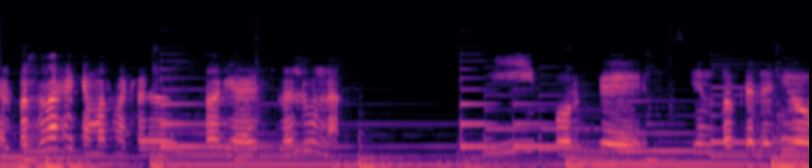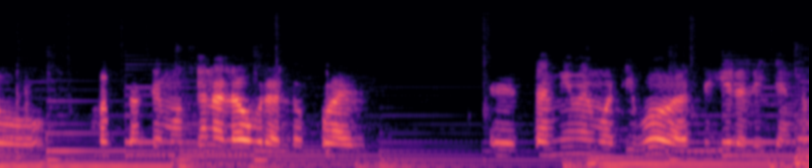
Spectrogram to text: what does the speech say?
El personaje que más me agrada de la historia es la luna y porque siento que le dio bastante emoción a la obra, lo cual eh, también me motivó a seguir leyendo.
